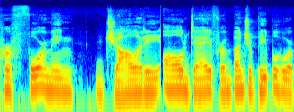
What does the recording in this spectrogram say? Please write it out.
performing jollity all day for a bunch of people who are,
